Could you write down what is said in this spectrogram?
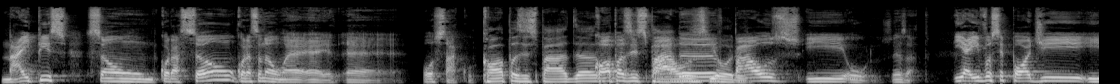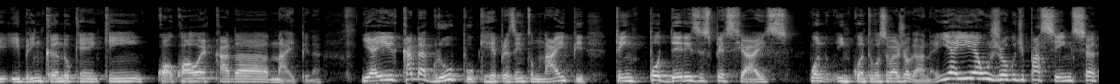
Naipes são coração. Coração não, é. é, é o saco. Copas, espada. Copas, espadas, paus e ouro. paus e ouros, exato. E aí você pode ir, ir brincando quem, quem, qual, qual é cada naipe, né? E aí cada grupo que representa um naipe tem poderes especiais quando- enquanto você vai jogar, né? E aí é um jogo de paciência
